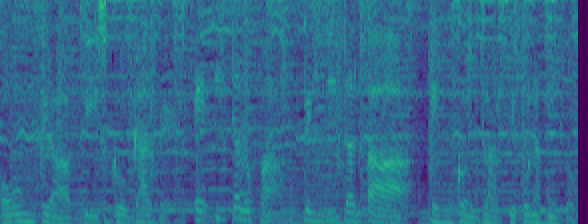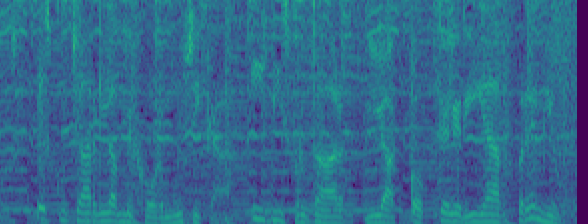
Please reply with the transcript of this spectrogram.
On Club Disco Galvez e Italo Pub te invitan a encontrarte con amigos, escuchar la mejor música y disfrutar la coctelería premium.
